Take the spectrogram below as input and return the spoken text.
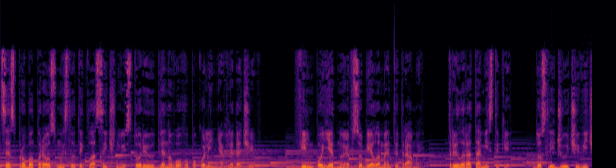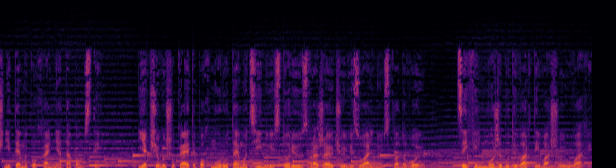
це спроба переосмислити класичну історію для нового покоління глядачів. Фільм поєднує в собі елементи драми, трилера та містики, досліджуючи вічні теми кохання та помсти. Якщо ви шукаєте похмуру та емоційну історію з вражаючою візуальною складовою, цей фільм може бути вартий вашої уваги.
